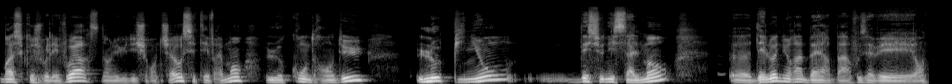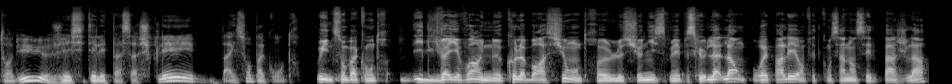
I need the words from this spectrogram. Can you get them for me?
moi, ce que je voulais voir dans le Yiddish Rundschau, c'était vraiment le compte rendu, l'opinion des sionistes allemands euh, des lois Nuremberg, bah, vous avez entendu, j'ai cité les passages clés, bah, ils ne sont pas contre. Oui, ils ne sont pas contre. Il va y avoir une collaboration entre le sionisme et... Parce que là, là on pourrait parler, en fait, concernant cette page-là,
